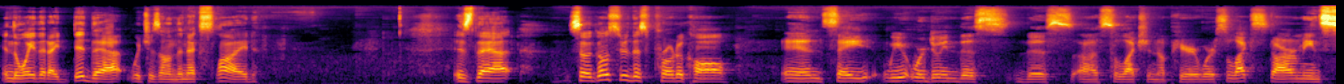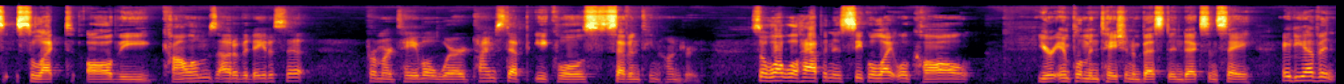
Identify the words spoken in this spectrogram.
And the way that I did that, which is on the next slide, is that so it goes through this protocol and say we, are doing this, this uh, selection up here where select star means select all the columns out of a data set from our table where time step equals 1700. So what will happen is SQLite will call your implementation of best index and say, hey, do you have an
